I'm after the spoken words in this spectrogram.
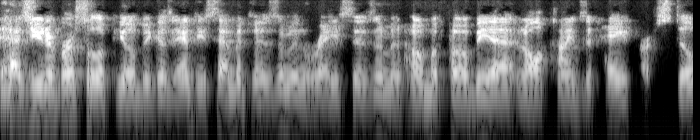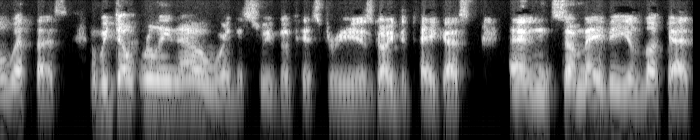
it has universal appeal because anti-Semitism and racism and homophobia and all kinds of hate are still with us, and we don't really know where the sweep of history is going to take us. And so maybe you look at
